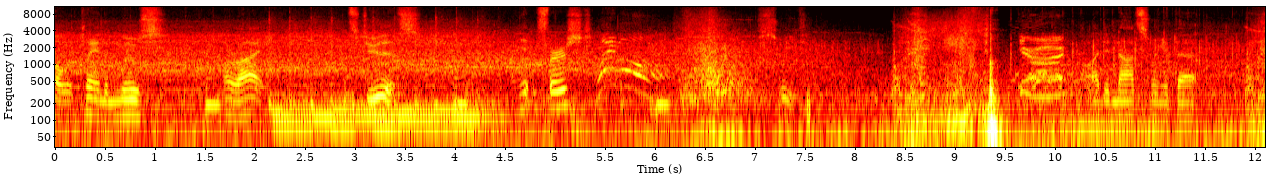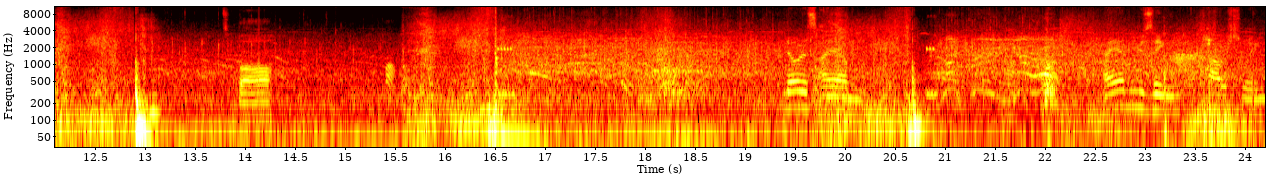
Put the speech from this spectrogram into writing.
Oh, we're playing the moose. Alright. Let's do this. Hitting first. Sweet. Oh, I did not swing at that. It's a ball. Come on. Notice I am I am using power swing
